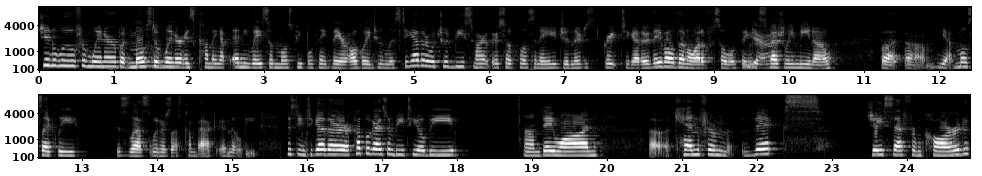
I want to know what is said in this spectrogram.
Jinwoo from WINNER, but most of WINNER is coming up anyway, so most people think they are all going to enlist together, which would be smart. They're so close in age and they're just great together. They've all done a lot of solo things, Yeah. especially Mino. But um, yeah, most likely this last WINNER's last comeback, and they'll be listing together. A couple guys from BTOB, um, Daewon, uh, Ken from VIXX, J.Seph from KARD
